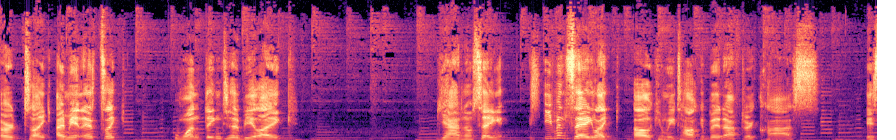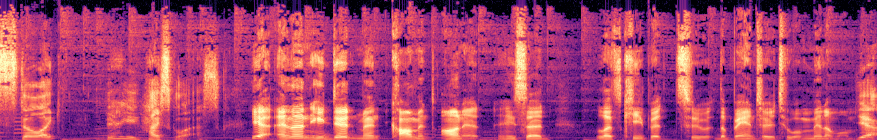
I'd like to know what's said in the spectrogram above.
or to like, I mean, it's like one thing to be like, yeah, no, saying even saying like, oh, can we talk a bit after class, is still like very high school esque. Yeah, and then he did men- comment on it. And he said, "Let's keep it to the banter to a minimum." Yeah.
